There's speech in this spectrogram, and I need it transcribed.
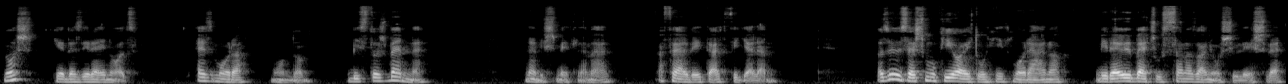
Nos, kérdezi Reynolds. Ez Mora, mondom. Biztos benne? Nem ismétlem el. A felvételt figyelem. Az őszes muki ajtót nyit Morának, mire ő becsusszan az anyósülésre.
